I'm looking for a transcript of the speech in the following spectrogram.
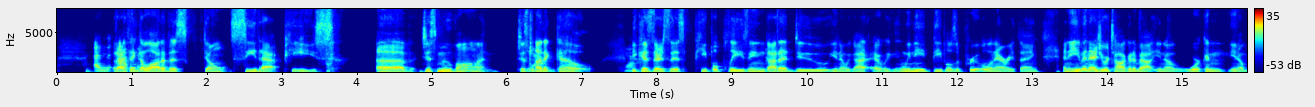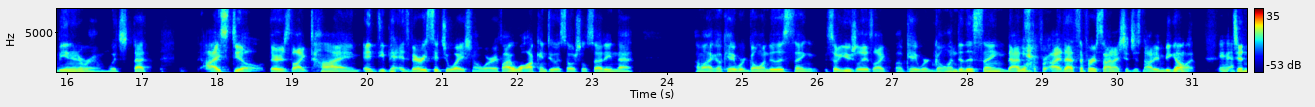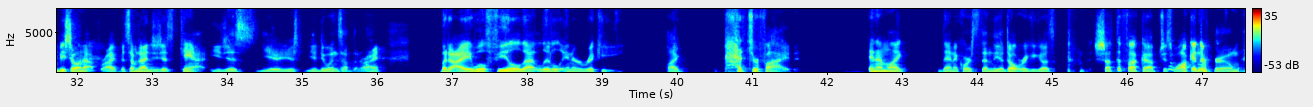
and but i think a lot of us don't see that piece of just move on just yeah. let it go because there's this people pleasing gotta do you know we got we need people's approval and everything and even as you were talking about you know working you know being in a room which that I still there's like time. It depends. It's very situational. Where if I walk into a social setting that I'm like, okay, we're going to this thing. So usually it's like, okay, we're going to this thing. That's yeah. the first. That's the first sign I should just not even be going. Yeah. Shouldn't be showing up, right? But sometimes mm-hmm. you just can't. You just you're, you're you're doing something, right? but I will feel that little inner Ricky like petrified. And I'm like, then of course, then the adult Ricky goes, shut the fuck up, just walk in the room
